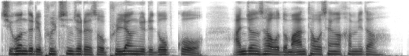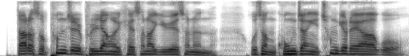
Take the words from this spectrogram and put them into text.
직원들이 불친절해서 불량률이 높고 안전사고도 많다고 생각합니다. 따라서 품질 불량을 개선하기 위해서는 우선 공장이 청결해야 하고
